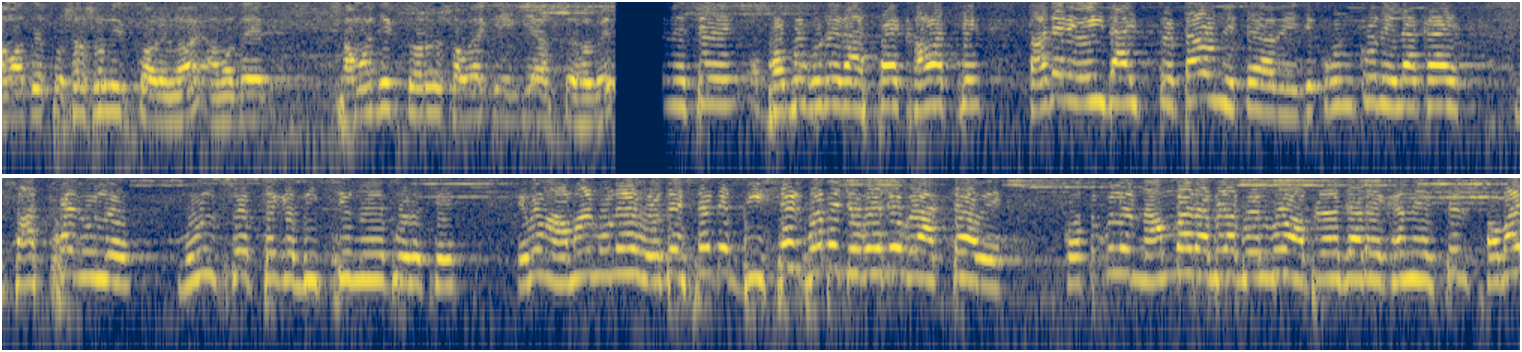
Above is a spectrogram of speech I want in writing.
আমাদের প্রশাসনিক স্তরে নয়, আমাদের সামাজিক স্তরেও সবাইকে এগিয়ে আসতে হবে। মেতে ভবগুড়ে রাস্তায় খাওয়াচ্ছে, তাদের এই দায়িত্বটাও নিতে হবে যে কোন কোন এলাকায় বাচ্চাগুলো মূল স্রোত থেকে বিচ্ছিন্ন হয়ে পড়েছে। এবং আমার মনে হয় ওদের সাথে বিশেষভাবে যোগাযোগ রাখতে হবে। কতগুলো নাম্বার আমরা বলব, আপনারা যারা এখানে এসেছেন, সবাই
